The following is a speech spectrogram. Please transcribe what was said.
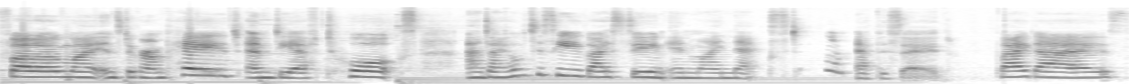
follow my Instagram page, MDF Talks, and I hope to see you guys soon in my next episode. Bye, guys.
